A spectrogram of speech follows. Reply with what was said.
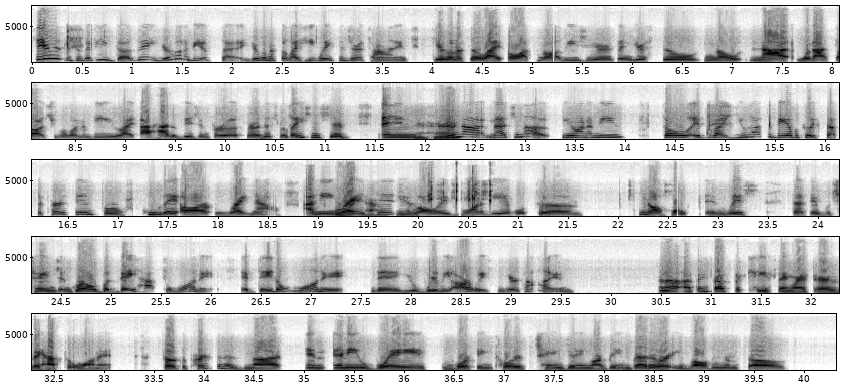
seriously, because if he doesn't, you're going to be upset. You're going to feel like he wasted your time. You're going to feel like, oh, I put all these years and you're still, you know, not what I thought you were going to be. Like I had a vision for us or this relationship, and mm-hmm. you're not matching up. You know what I mean? So it's like you have to be able to accept the person for who they are right now. I mean, right granted, now, yeah. you always want to be able to, you know, hope and wish that they will change and grow, but they have to want it. If they don't want it, then you really are wasting your time. And I, I think that's the key thing right there is they have to want it. So if the person is not in any way working towards changing or being better or evolving themselves,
